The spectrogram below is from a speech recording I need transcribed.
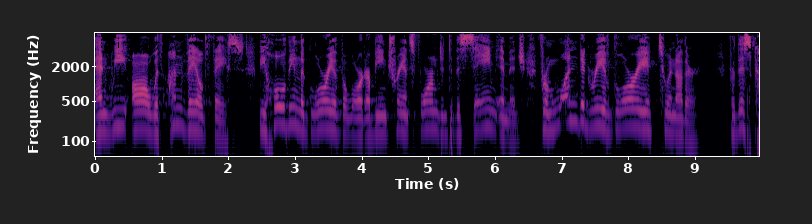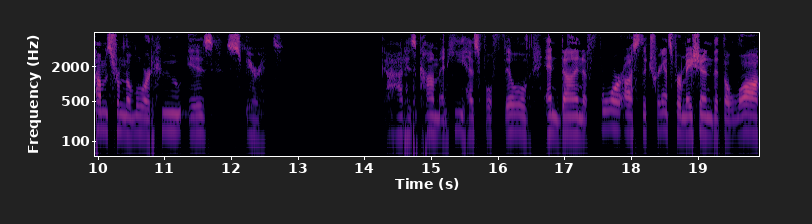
And we all, with unveiled face, beholding the glory of the Lord, are being transformed into the same image from one degree of glory to another. For this comes from the Lord, who is Spirit. God has come and He has fulfilled and done for us the transformation that the law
